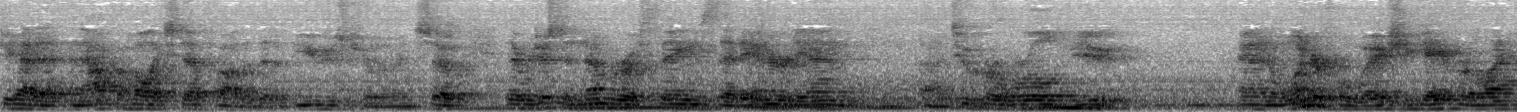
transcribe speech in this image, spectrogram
she had a, an alcoholic stepfather that abused her. And so there were just a number of things that entered in uh, to her worldview. And in a wonderful way, she gave her life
